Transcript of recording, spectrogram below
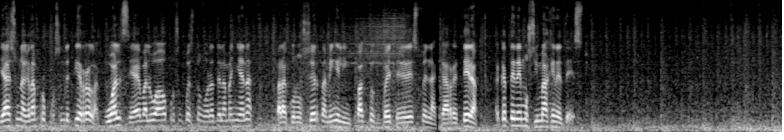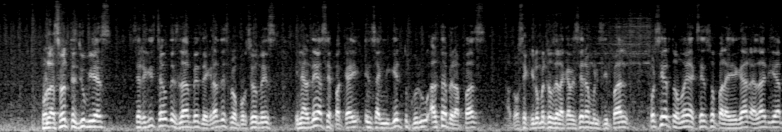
ya es una gran proporción de tierra, la cual se ha evaluado, por supuesto, en horas de la mañana para conocer también el impacto que puede tener esto en la carretera. Acá tenemos imágenes de esto. Por las fuertes lluvias, se registra un deslave de grandes proporciones en la aldea Cepacay, en San Miguel Tucurú, Alta Verapaz, a 12 kilómetros de la cabecera municipal. Por cierto, no hay acceso para llegar al área,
